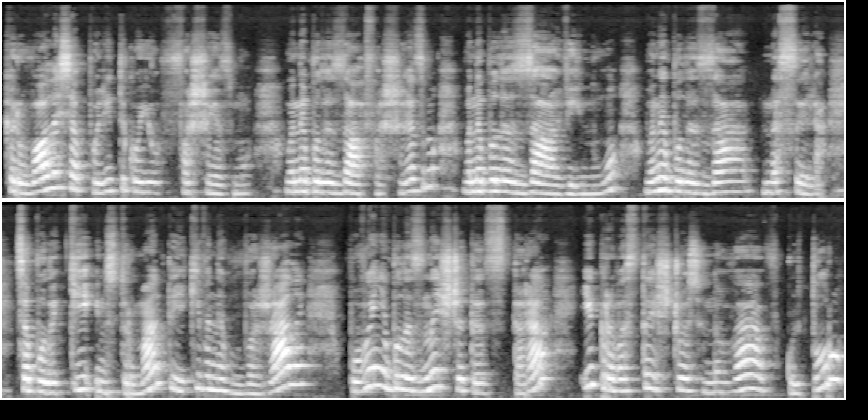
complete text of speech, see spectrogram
керувалися політикою фашизму. Вони були за фашизм, вони були за війну, вони були за насилля. Це були ті інструменти, які вони вважали, повинні були знищити старе і привести щось нове в культуру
